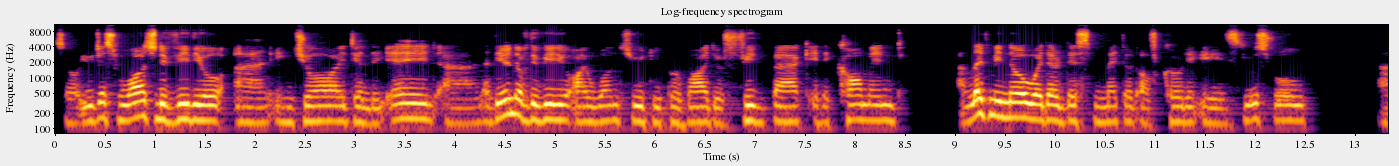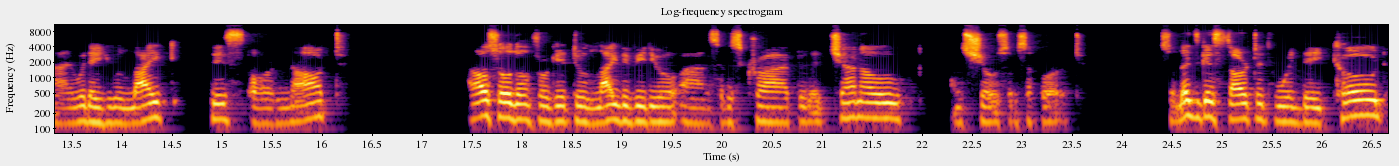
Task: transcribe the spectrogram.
So you just watch the video and enjoy till the end. And at the end of the video I want you to provide your feedback in the comment and let me know whether this method of coding is useful and whether you like this or not. Also don't forget to like the video and subscribe to the channel and show some support so let's get started with the code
